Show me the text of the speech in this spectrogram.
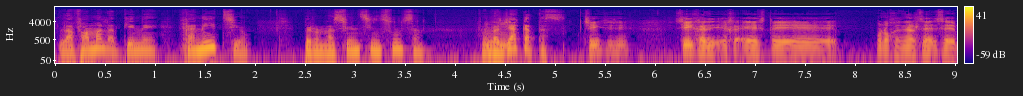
la fama la tiene Janitzio, pero nació en Sinsunza, en las Ujú. Yacatas. Sí, sí, sí. Sí, este, por lo general se, se,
